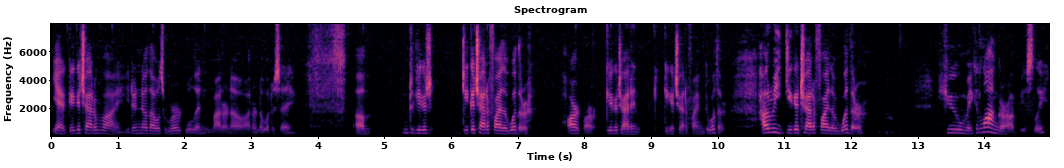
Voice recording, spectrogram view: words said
Yeah, giga chatify. You didn't know that was a word? Well, then, I don't know. I don't know what to say. Um, I'm to giga, giga chatify the wither. Hard part. Giga chatting, giga chatifying the wither. How do we giga chatify the wither? You make it longer, obviously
